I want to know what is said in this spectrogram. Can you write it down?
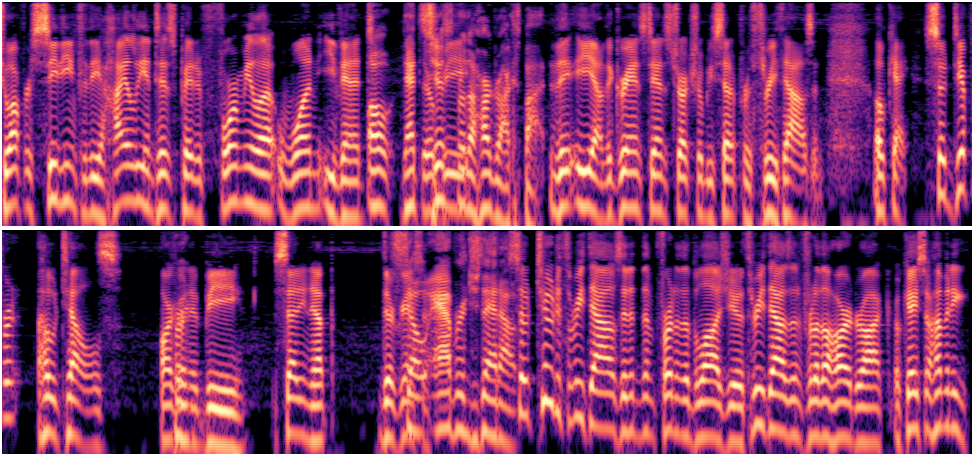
to offer seating for the highly anticipated Formula One event. Oh, that's There'll just be- for the Hard Rock spot. The, yeah, the grandstand structure will be set up for 3,000. Okay. So different hotels are For- going to be setting up their So grandstand. average that out. So two to 3,000 in the front of the Bellagio, 3,000 in front of the Hard Rock. Okay. So how many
